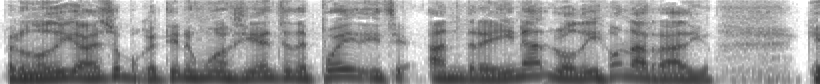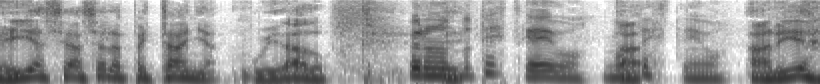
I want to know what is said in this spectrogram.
Pero no digas eso porque tienes un accidente después y dice, Andreina lo dijo en la radio, que ella se hace las pestañas. Cuidado. Pero no eh, te testeo, no te testeo. Ariel.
